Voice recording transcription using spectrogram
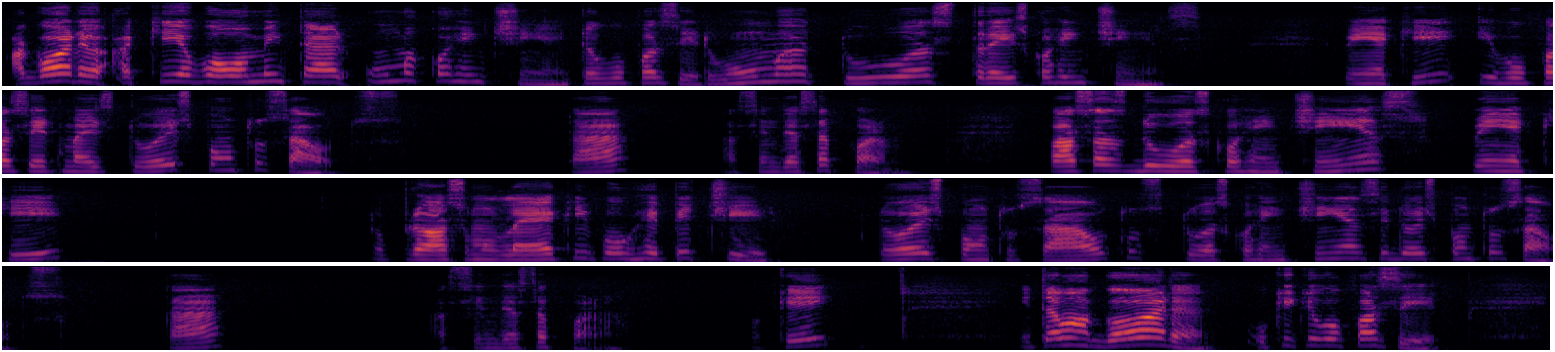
Agora, aqui eu vou aumentar uma correntinha. Então, vou fazer uma, duas, três correntinhas. Vem aqui e vou fazer mais dois pontos altos, tá? Assim, dessa forma. Faço as duas correntinhas, vem aqui no próximo leque vou repetir dois pontos altos, duas correntinhas e dois pontos altos, tá? Assim, dessa forma, ok? Então agora, o que que eu vou fazer?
